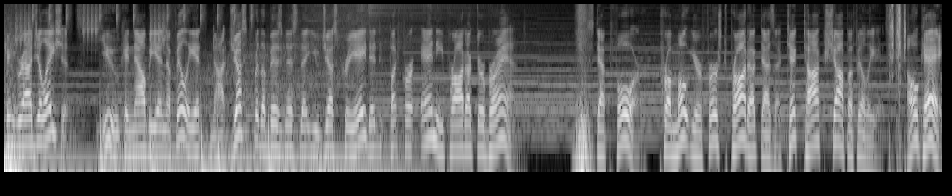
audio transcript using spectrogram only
Congratulations! You can now be an affiliate not just for the business that you just created, but for any product or brand. Step 4. Promote your first product as a TikTok shop affiliate. Okay,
